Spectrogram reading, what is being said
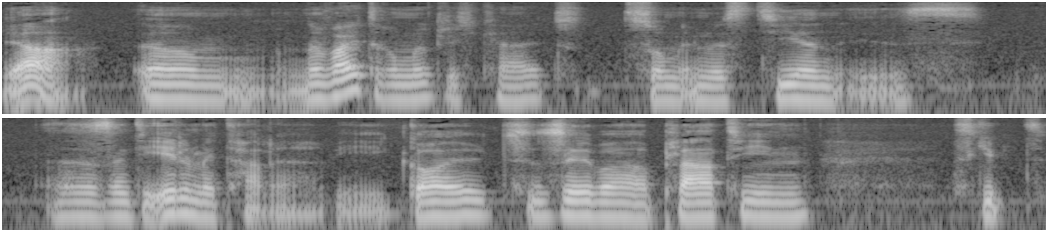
Ja, ähm, eine weitere Möglichkeit zum Investieren ist, äh, sind die Edelmetalle wie Gold, Silber, Platin. Es gibt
